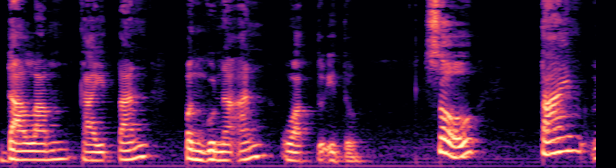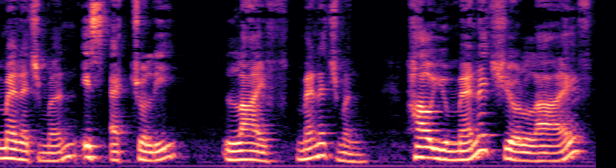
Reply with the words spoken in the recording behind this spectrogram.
dalam kaitan penggunaan waktu itu. So, time management is actually life management. How you manage your life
